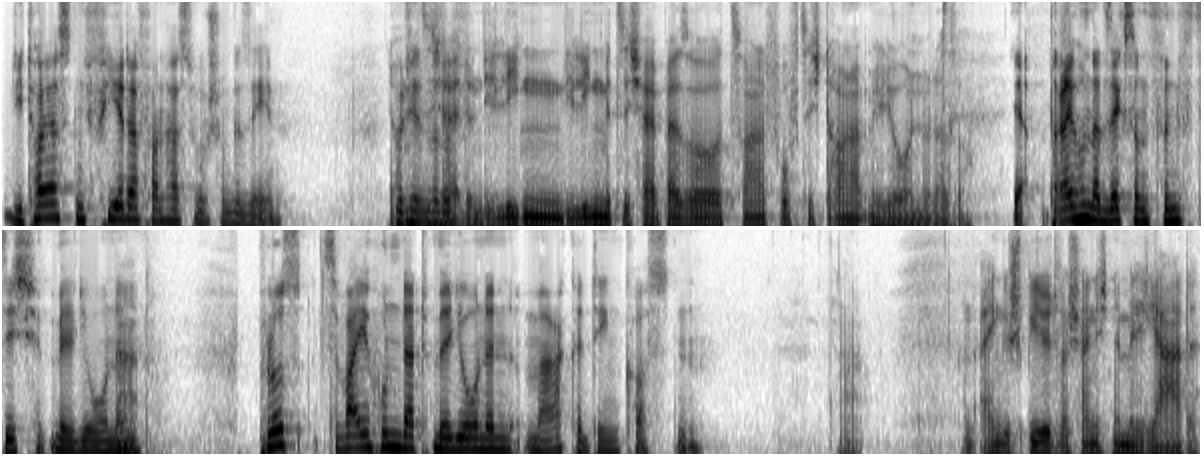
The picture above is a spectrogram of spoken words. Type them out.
die teuersten vier davon hast du schon gesehen. ja, Würde mit mal so- Sicherheit. Und die liegen, die liegen mit Sicherheit bei so 250, 300 Millionen oder so. Ja, 356 Millionen. Ja. Plus 200 Millionen Marketingkosten. Und eingespielt wahrscheinlich eine Milliarde.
